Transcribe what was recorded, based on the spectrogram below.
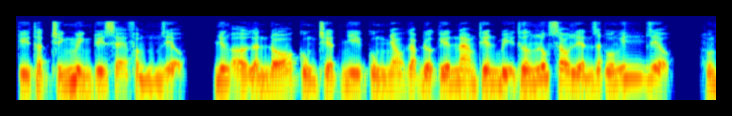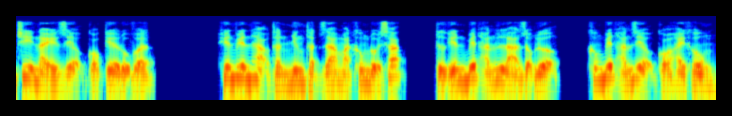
kỳ thật chính mình tuy sẽ phẩm rượu, nhưng ở lần đó cùng Triệt Nhi cùng nhau gặp được Yến Nam Thiên bị thương lúc sau liền rất uống ít rượu, huống chi này rượu có kia đồ vật. Hiên viên hạo thần nhưng thật ra mặt không đổi sắc, tử yên biết hắn là rộng lượng, không biết hắn rượu có hay không.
